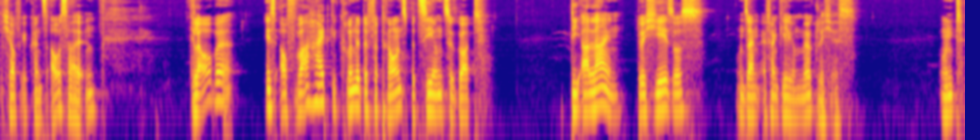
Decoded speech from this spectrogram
ich hoffe, ihr könnt es aushalten. Glaube ist auf Wahrheit gegründete Vertrauensbeziehung zu Gott, die allein durch Jesus und sein Evangelium möglich ist und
